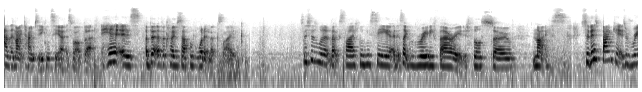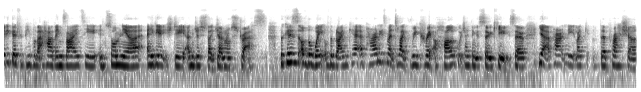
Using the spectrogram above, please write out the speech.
at the night time so you can see it as well but here is a bit of a close-up of what it looks like. So this is what it looks like you can see and it's like really furry it feels so nice. So this blanket is really good for people that have anxiety, insomnia, ADHD and just like general stress because of the weight of the blanket apparently it's meant to like recreate a hug which I think is so cute. So yeah apparently like the pressure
